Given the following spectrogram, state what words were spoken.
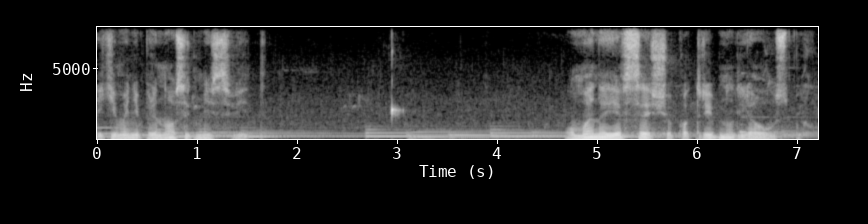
які мені приносить мій світ. У мене є все, що потрібно для успіху.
